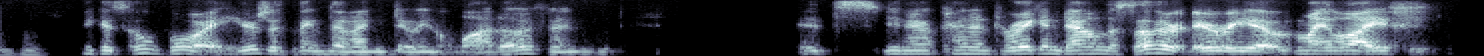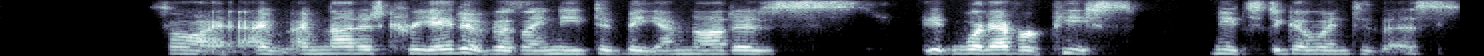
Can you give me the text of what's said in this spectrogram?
Mm-hmm. Because, oh boy, here's a thing that I'm doing a lot of, and it's, you know, kind of dragging down this other area of my life so I, I'm, I'm not as creative as I need to be. I'm not as it, whatever piece needs to go into this.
